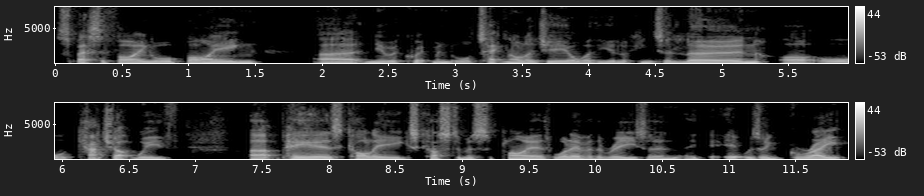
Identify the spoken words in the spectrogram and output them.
specifying or buying uh, new equipment or technology, or whether you're looking to learn or, or catch up with uh, peers, colleagues, customers, suppliers, whatever the reason, it, it was a great,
